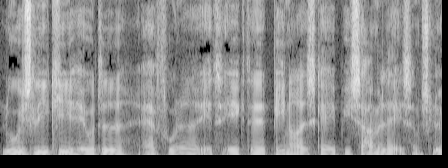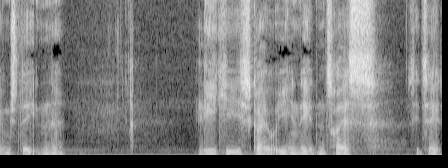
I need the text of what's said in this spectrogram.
Louis Leakey hævdede at have fundet et ægte benredskab i samme lag som slyngstenene. Leakey skrev i 1960, citat,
